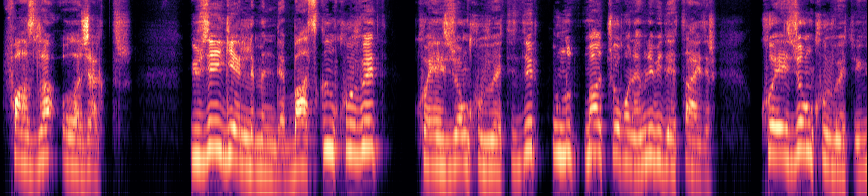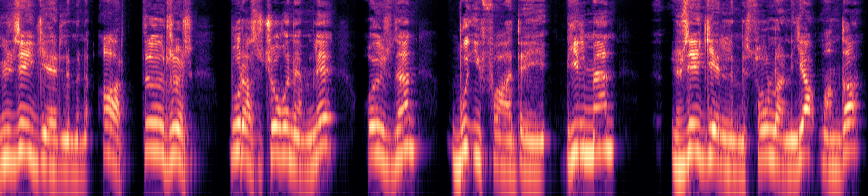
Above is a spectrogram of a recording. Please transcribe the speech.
fazla olacaktır. Yüzey geriliminde baskın kuvvet kohezyon kuvvetidir. Unutma çok önemli bir detaydır. Kohezyon kuvveti yüzey gerilimini arttırır. Burası çok önemli. O yüzden bu ifadeyi bilmen yüzey gerilimi sorularını yapmanda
